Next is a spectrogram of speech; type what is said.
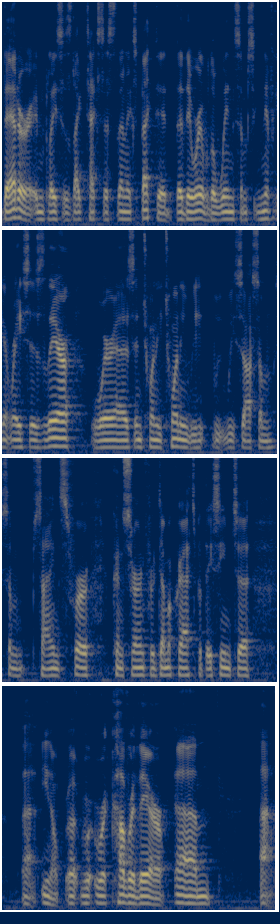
better in places like Texas than expected. That they were able to win some significant races there, whereas in 2020 we we, we saw some some signs for concern for Democrats, but they seem to uh, you know re- re- recover there. Um, uh,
